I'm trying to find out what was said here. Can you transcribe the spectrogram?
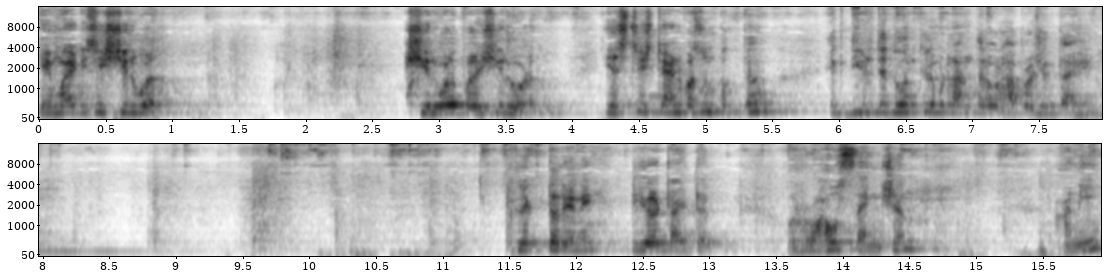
M I D C Shirwal. Shirwal Palshi road. S T स्टँडपासून फक्त एक दीड ते दोन किलोमीटर अंतरावर हा प्रोजेक्ट आहे. कलेक्टर येणे clear title row house sanction आणि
